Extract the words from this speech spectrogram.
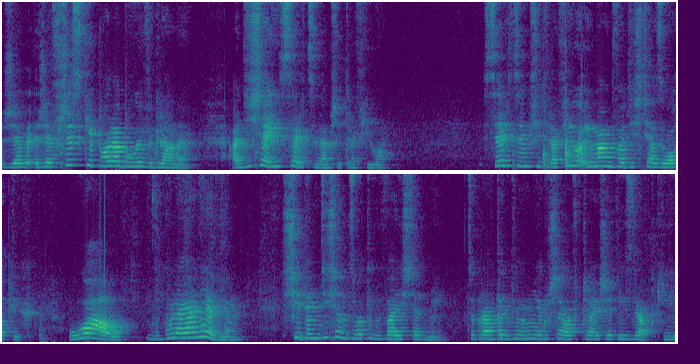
Że, że wszystkie pola były wygrane. A dzisiaj serce nam się trafiło. Serce mi się trafiło i mam 20 zł. Wow! W ogóle ja nie wiem. 70 zł w 20 dni. Co prawda, gdybym nie ruszała wczorajszej tej zdrabki,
